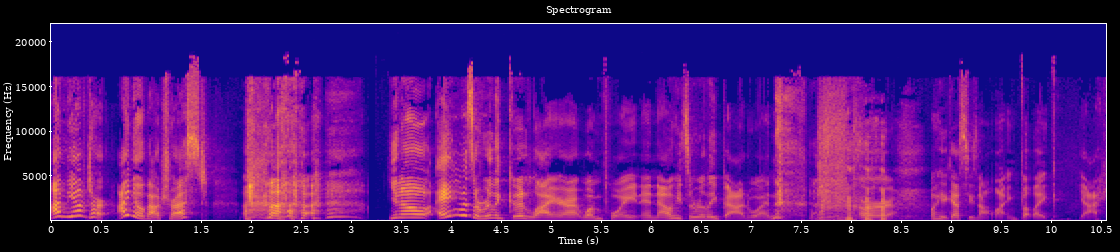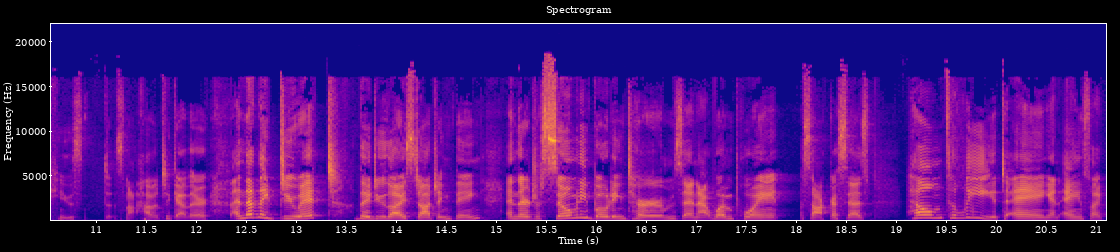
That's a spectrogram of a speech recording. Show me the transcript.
I'm the Avatar. I know about trust. you know, Aang was a really good liar at one point, and now he's a really bad one. or, well, I guess he's not lying, but like, yeah, he does not have it together. And then they do it. They do the ice dodging thing, and there are just so many boating terms. And at one point, Sokka says, Helm to lee to Aang, and Aang's like,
